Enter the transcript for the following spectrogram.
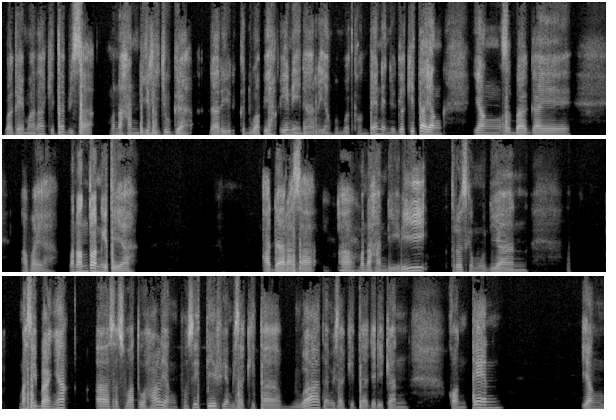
bagaimana kita bisa menahan diri juga dari kedua pihak ini dari yang pembuat konten dan juga kita yang yang sebagai apa ya menonton gitu ya ada rasa uh, menahan diri terus kemudian masih banyak uh, sesuatu hal yang positif yang bisa kita buat, yang bisa kita jadikan konten yang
